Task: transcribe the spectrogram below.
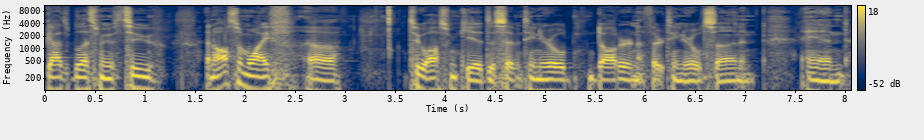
God's blessed me with two, an awesome wife, uh, two awesome kids, a 17 year old daughter and a 13 year old son, and and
